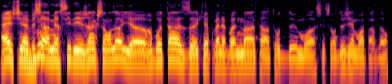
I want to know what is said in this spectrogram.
je tiens à mhm. remercier des gens qui sont là. Il y a Robotaz qui a pris un abonnement tantôt de deux mois. C'est son deuxième mois, pardon.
